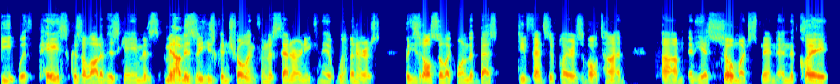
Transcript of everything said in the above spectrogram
beat with pace because a lot of his game is. I mean, obviously he's controlling from the center and he can hit winners, but he's also like one of the best defensive players of all time. Um, and he has so much spin. And the clay,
